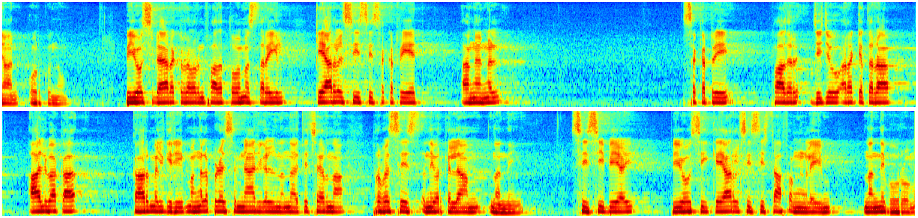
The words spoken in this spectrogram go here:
ഞാൻ ഓർക്കുന്നു. P O C director reverend father Thomas Tharayil K R L C C secretariat അംഗങ്ങൾ സെക്രട്ടറി ഫാദർ ജിജു അറക്കത്തറ ആലുവ കാർമൽഗിരി മംഗലപ്പുഴ സെമിനാരികളിൽ നിന്ന് എത്തിച്ചേർന്ന പ്രൊഫസേഴ്സ് എന്നിവർക്കെല്ലാം നന്ദി. C C B I P O C K R L C C staff അംഗങ്ങളെയും നന്ദിപൂർവം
